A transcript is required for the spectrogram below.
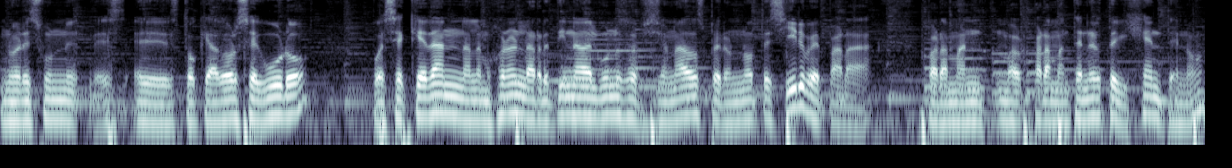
no eres un estoqueador seguro, pues se quedan a lo mejor en la retina de algunos aficionados, pero no te sirve para, para, para mantenerte vigente, ¿no?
